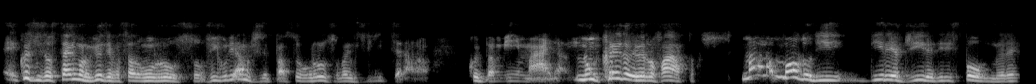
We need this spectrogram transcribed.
e questi sostengono che io sia passato con un russo. Figuriamoci se passo con un russo, poi in Svizzera, no? con i bambini mai. Non credo di averlo fatto, ma non ho modo di, di reagire, di rispondere.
